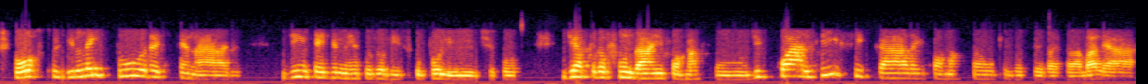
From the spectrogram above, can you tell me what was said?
esforço de leitura de cenário, de entendimento do risco político, de aprofundar a informação, de qualificar a informação que você vai trabalhar,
